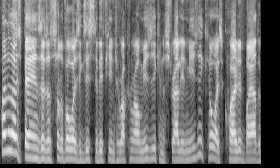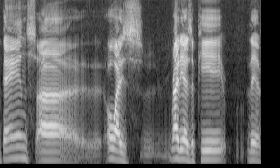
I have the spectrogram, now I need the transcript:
One of those bands that has sort of always existed if you're into rock and roll music and Australian music, always quoted by other bands, uh, always Radios Appear, their,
